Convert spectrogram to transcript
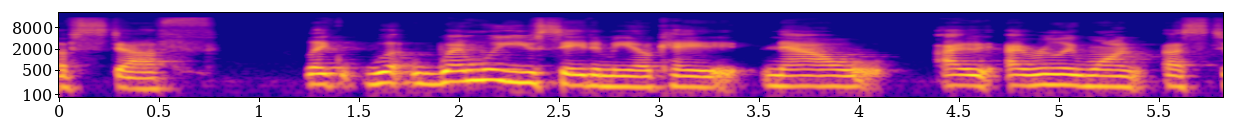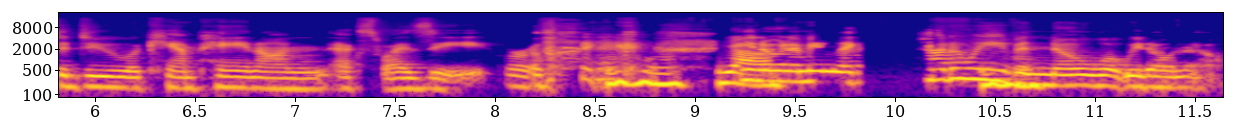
of stuff like wh- when will you say to me okay now I, I really want us to do a campaign on xyz or like mm-hmm. yeah. you know what i mean like how do we mm-hmm. even know what we don't know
